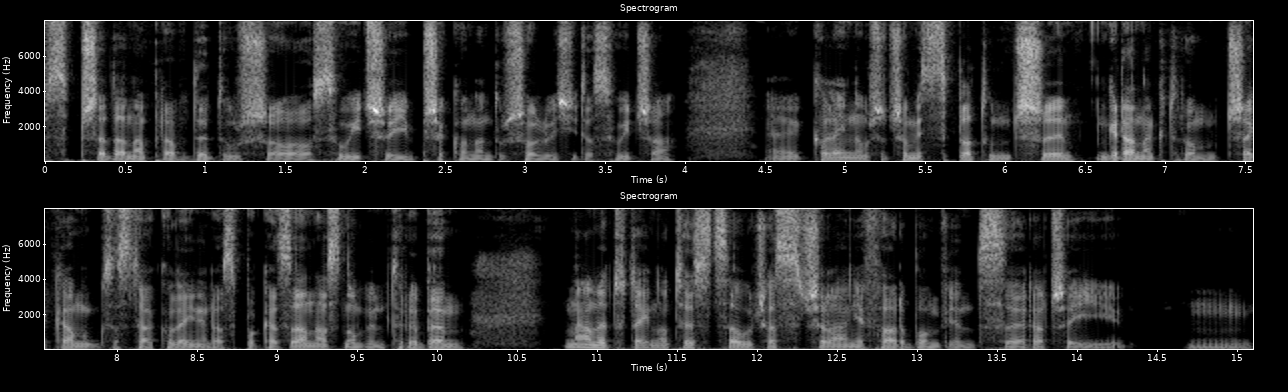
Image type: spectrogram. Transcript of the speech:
sprzeda naprawdę dużo Switchy i przekona dużo ludzi do Switcha. E, kolejną rzeczą jest Splatoon 3, gra, na którą czekam, została kolejny raz pokazana z nowym trybem, no ale tutaj no to jest cały czas strzelanie farbą, więc raczej mm,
